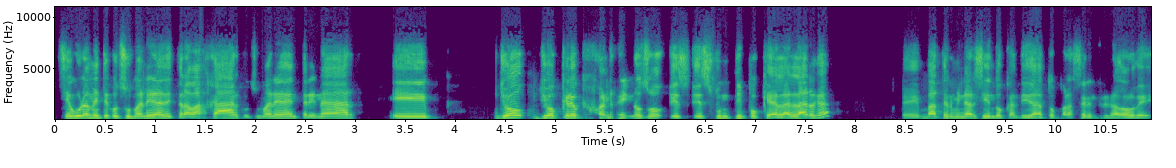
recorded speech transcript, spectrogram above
seguramente con su manera de trabajar, con su manera de entrenar. Eh, yo, yo creo que Juan Reynoso es, un tipo que a la larga eh, va a terminar siendo candidato para ser entrenador de,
